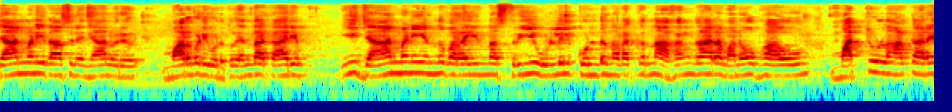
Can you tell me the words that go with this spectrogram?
ജാൻമണി ദാസിന് ഞാൻ ഒരു മറുപടി കൊടുത്തു. എന്താ കാര്യം? ഈ ജാൻമണി എന്ന് പറയുന്ന സ്ത്രീ ഉള്ളിൽ കൊണ്ട് നടക്കുന്ന അഹങ്കാര മനോഭാവവും മറ്റുള്ള ആൾക്കാരെ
